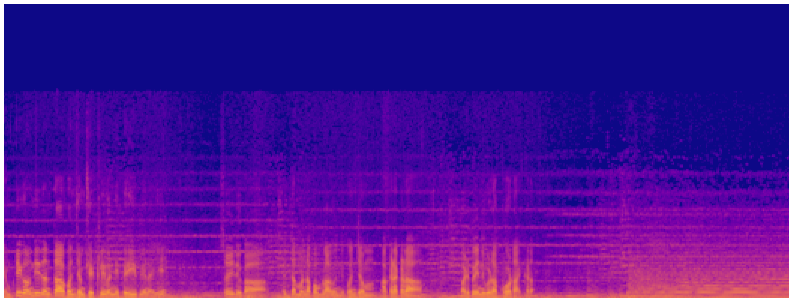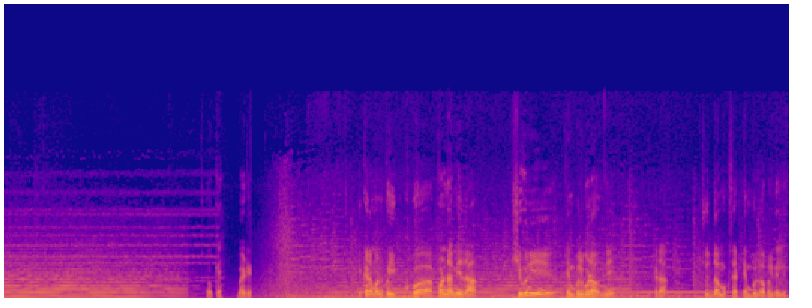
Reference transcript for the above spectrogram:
ఎంటీగా ఉంది. ఇదంతా కొంచెం చెట్లు ఇవన్నీ పెరిగిపోయినాయి. సో ఇది ఒక పెద్ద మండపంలా ఉంది. కొంచెం అక్కడక్కడ పడిపోయింది కూడా కోట ఇక్కడ. ఓకే బయట ఇక్కడ మనకు ఈ కొ- కొండ మీద శివుని టెంపుల్ కూడా ఉంది. ఇక్కడ చూద్దాం ఒకసారి టెంపుల్ లోపలికి వెళ్ళి.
